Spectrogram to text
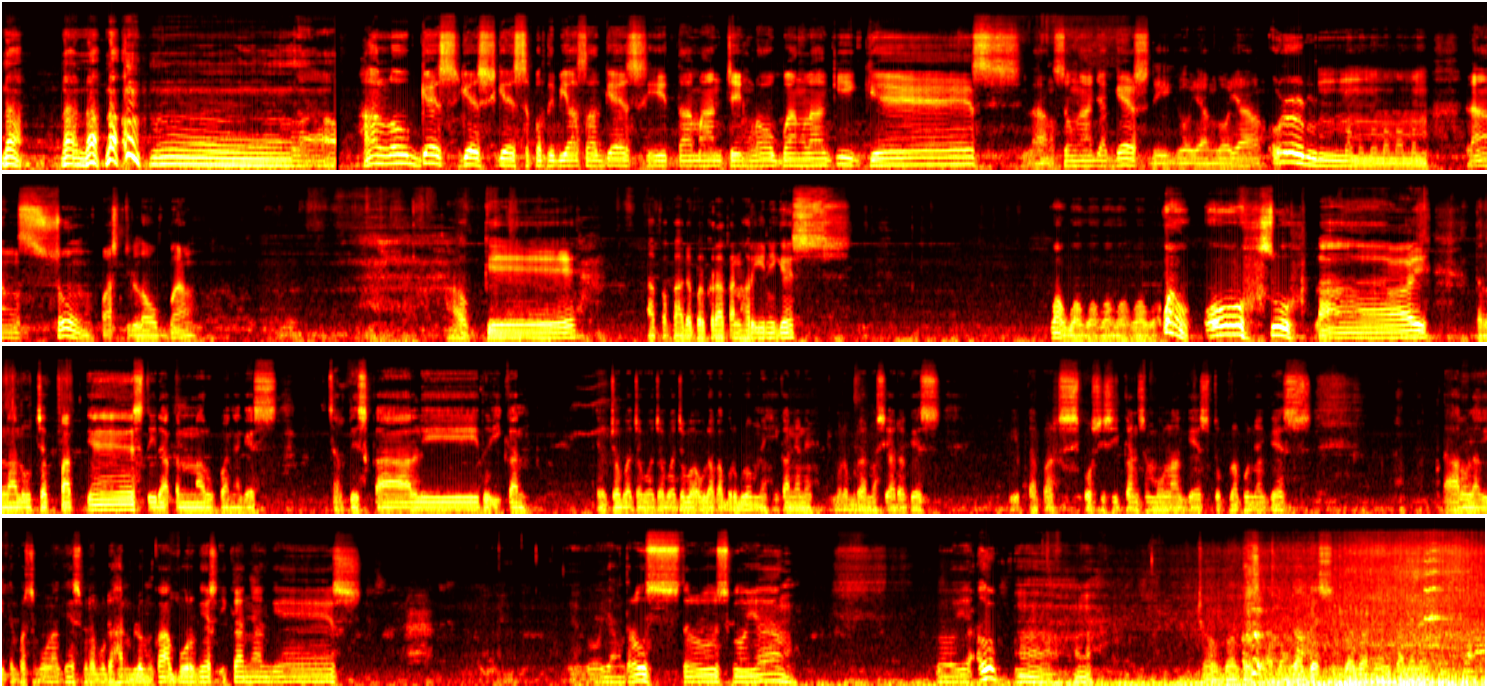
nah nah nah nah hmm. Halo guys guys guys. Seperti biasa guys kita mancing lobang lagi guys. Langsung aja guys digoyang-goyang. Langsung pasti lobang. Oke. Apakah ada pergerakan hari ini guys wow wow wow wow wow wow wow. Oh suh. Lay terlalu cepat guys. Tidak kena rupanya guys. Cerdas sekali itu ikan. Ayo coba coba coba coba. Udah kabur belum nih ikannya nih? Mudah-mudahan masih ada guys. Kita pas posisikan semula guys. Untuk lampunya guys. Taruh lagi tempat semula guys. Mudah-mudahan belum kabur guys ikannya guys goyang terus terus goyang. Goyang up. Hmm, hmm. coba guys ada enggak guys? Coba nih ikannya nih.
